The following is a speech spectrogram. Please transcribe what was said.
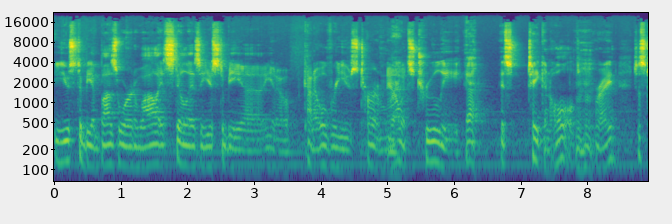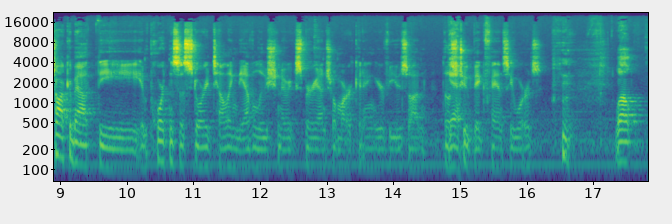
used to be a buzzword a while. It still is. It used to be a you know kind of overused term. Now Right. it's truly Yeah. It's taken hold, Mm-hmm. right? Just talk about the importance of storytelling, the evolution of experiential marketing, your views on those Yeah. two big fancy words. Well,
